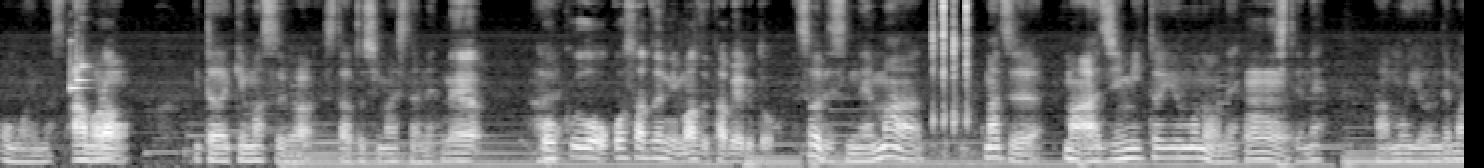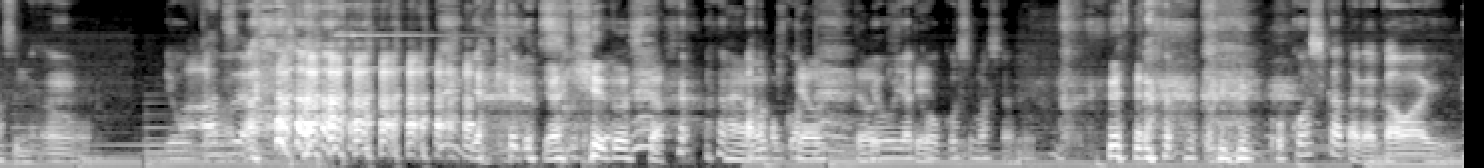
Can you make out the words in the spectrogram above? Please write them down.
思います。あら。もういただきますがスタートしましたね、ね、はい。僕を起こさずにまず食べると。そうですね。まあまず、まあ、味見というものをね、うん。してね。あもう呼んでますね。うん。両あ熱い やけどしやけどした。はい 起きて起きてようやく起こしましたね。起こし方が可愛い。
